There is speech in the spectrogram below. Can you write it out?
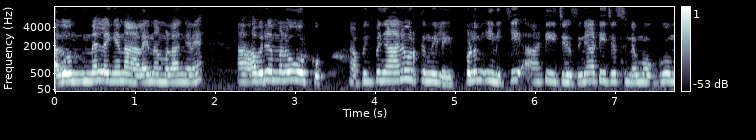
അതൊന്നല്ലെങ്കിൽ നാളെ നമ്മളങ്ങനെ അവർ നമ്മളെ ഓർക്കും. അപ്പം ഇപ്പം ഞാൻ ഓർക്കുന്നില്ലേ ഇപ്പോഴും എനിക്ക് ആ ടീച്ചേഴ്സിനെ ആ ടീച്ചേഴ്സിന്റെ മുഖവും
